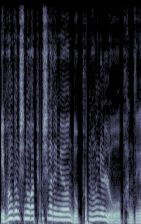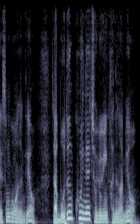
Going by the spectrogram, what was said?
이 황금 신호가 표시가 되면 높은 확률로 반등에 성공하는데요. 자, 모든 코인에 적용이 가능하며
